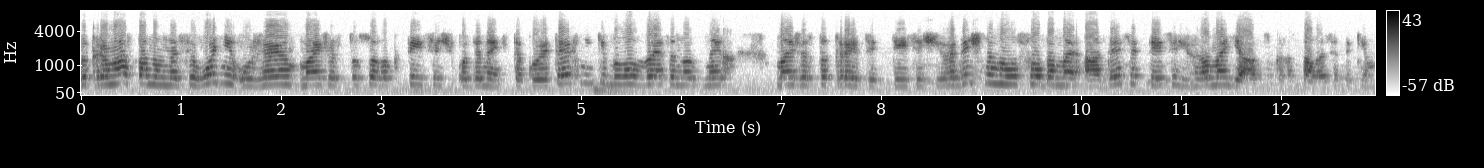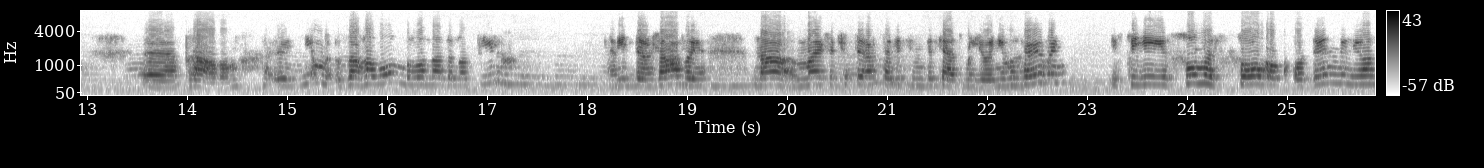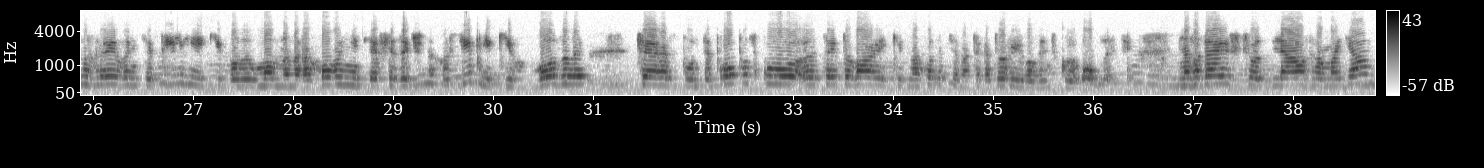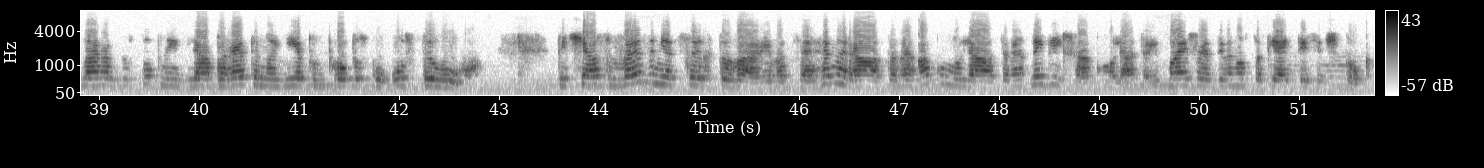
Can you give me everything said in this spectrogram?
Зокрема, станом на сьогодні уже майже 140 тисяч одиниць такої техніки було ввезено, з них майже 130 тисяч юридичними особами, а 10 тисяч громадян скористалися таким е, правом. Їм загалом було надано пільг від держави на майже 480 мільйонів гривень. Із цієї суми 41 мільйон гривень це пільги, які були умовно нараховані для фізичних осіб, які ввозили через пункти пропуску е, цей товар, який знаходиться на території Волинської області. Нагадаю, що для громадян зараз доступний для перетину є пункт пропуску у Стилух. Під час ввезення цих товарів, а це генератори, акумулятори, найбільше акумуляторів, майже 95 тисяч штук.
